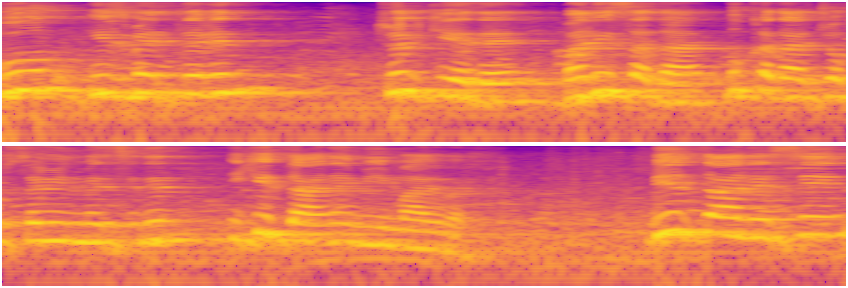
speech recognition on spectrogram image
Bu hizmetlerin Türkiye'de, Manisa'da bu kadar çok sevilmesinin iki tane mimar var. Bir tanesi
